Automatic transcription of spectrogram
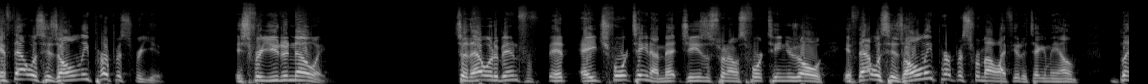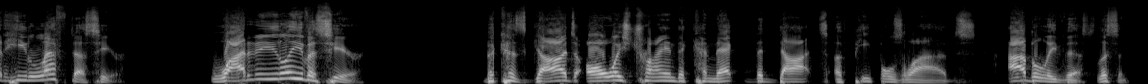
if that was his only purpose for you, is for you to know him. So that would have been at age 14. I met Jesus when I was 14 years old. If that was his only purpose for my life, he would have taken me home. But he left us here. Why did he leave us here? Because God's always trying to connect the dots of people's lives. I believe this. Listen,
